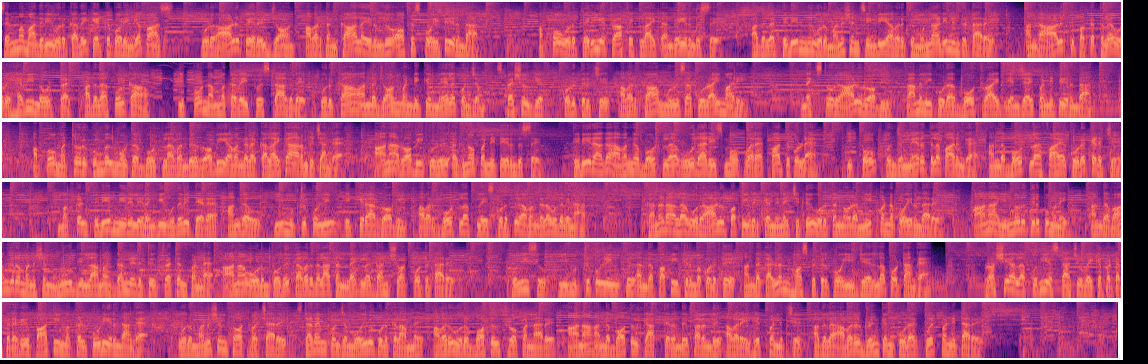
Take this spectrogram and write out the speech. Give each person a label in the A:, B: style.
A: செம்ம மாதிரி ஒரு கதை கேட்க போறீங்க பாஸ். ஒரு ஆளு பேரு ஜான் அவர் தன் கால இருந்து ஆபீஸ் போயிட்டு இருந்தார். அப்போ ஒரு பெரிய டிராஃபிக் லைட் அங்க இருந்துச்சு. அதுல திடீர்னு ஒரு மனுஷன் சீண்டி அவருக்கு முன்னாடி நின்றுட்டாரு. அந்த ஆளுக்கு பக்கத்துல ஒரு ஹெவி லோட் ட்ரக் அதுல ஃபுல் கா இப்போ நம்ம கதை ட்விஸ்ட் ஆகுது. ஒரு கா அந்த ஜான் வண்டிக்கு மேல கொஞ்சம் ஸ்பெஷல் கிஃப்ட் கொடுத்துருச்சு. அவர் கா முழுசா குழாய் மாறி. நெக்ஸ்ட் ஒரு ஆளு ராபி ஃபேமிலி கூட போட் ரைட் என்ஜாய் பண்ணிட்டு இருந்தார். அப்போ மற்றொரு கும்பல் மோட்டர் போட்ல வந்து ராபி அவங்கள கலாய்க்க ஆரம்பிச்சாங்க. ஆனா ராபி குழு அக்னோ பண்ணிட்டு இருந்துச்சு. திடீராக அவங்க போட்ல ஊதாரி ஸ்மோக் வர பார்த்துக்கொள்ள. இப்போ கொஞ்சம் நேரத்துல பாருங்க அந்த போட்ல ஃபயர் கூட கிடைச்சு. மக்கள் திடீர் நீரில் இறங்கி உதவி தேட அங்க ஈ முற்றுப்புள்ளி இக்கிறார் ராபி. அவர் போட்ல பிளேஸ் கொடுத்து அவங்கள உதவினார். கனடால ஒரு ஆளு பப்பி விற்க நினைச்சிட்டு ஒருத்தனோட மீட் பண்ண போயிருந்தாரு. ஆனா இன்னொரு திருப்புமுனை அந்த வாங்குற மனுஷன் மூட் இல்லாம கன் எடுத்து த்ரெட்டன் பண்ண. ஆனா ஓடும் போது தவறுதலா தன் லெக்ல கன் ஷாட் போட்டுட்டாரு. போலீஸு இ முற்றுப்புள்ளிவுக்கு அந்த பப்பி திரும்ப கொடுத்து அந்த கள்ளன் ஹாஸ்பிட்டல் போய் ஜெயில போட்டாங்க. ரஷ்யால புதிய ஸ்டாச்சு வைக்கப்பட்ட பிறகு பாத்தி மக்கள் கூடியிருந்தாங்க. ஒரு மனுஷன் தாட் வச்சாரு ஸ்டடம் கொஞ்சம் ஓய்வு கொடுக்கலாம்னு அவரு ஒரு பாட்டில் த்ரோ பண்ணாரு. ஆனா அந்த பாட்டில் கேப் திறந்து பறந்து அவரை ஹிட் பண்ணுச்சு. அதுல அவரு ட்ரிங்கன் கூட குவிட் பண்ணிட்டாரு.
